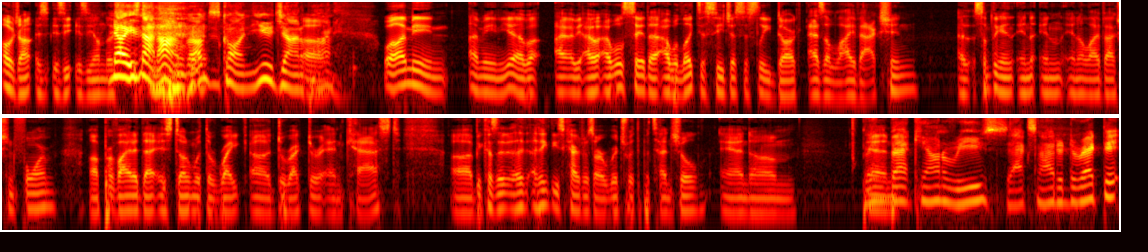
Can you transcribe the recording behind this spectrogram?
oh John, is, is he is he on the? No, he's not on, but I'm just calling you John Aponic. Well, I mean, I mean, yeah, but I, I, I will say that I would like to see Justice League Dark as a live action, as something in in, in, in a live action form, uh, provided that it's done with the right uh, director and cast, uh, because I, I think these characters are rich with potential. And um, Bring and back Keanu Reeves. Zack Snyder directed.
